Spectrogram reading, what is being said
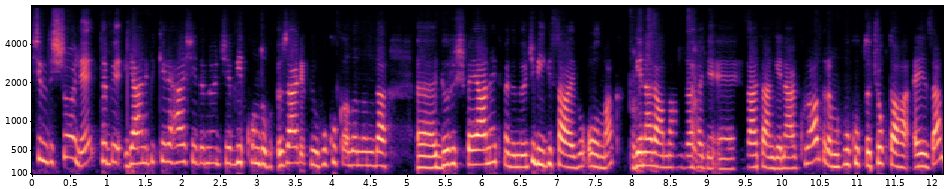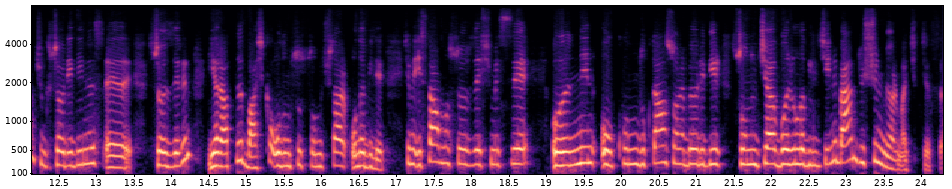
Şimdi şöyle tabii yani bir kere her şeyden önce bir konuda özellikle hukuk alanında e, görüş beyan etmeden önce bilgi sahibi olmak Tabii genel anlamda Tabii. hani e, zaten genel kuraldır ama hukukta çok daha elzem çünkü söylediğiniz e, sözlerin yarattığı başka olumsuz sonuçlar olabilir. Şimdi İstanbul Sözleşmesi'nin okunduktan sonra böyle bir sonuca varılabileceğini ben düşünmüyorum açıkçası.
